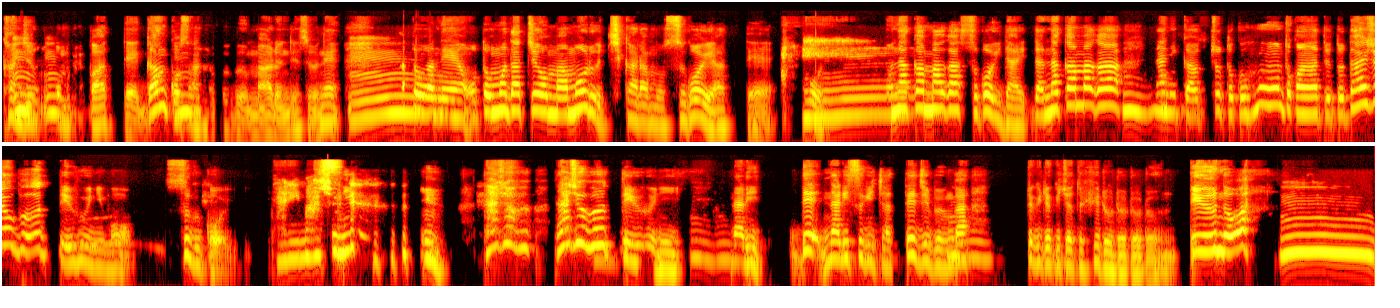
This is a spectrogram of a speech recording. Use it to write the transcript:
感じのことも結構あって、頑固さんの部分もあるんですよね。あとはね、お友達を守る力もすごいあって、お仲間がすごい大、だ仲間が何かちょっとこう、ふーんとかなってると大丈夫？っていうふうにも、すぐこう、なります。に、うん、大丈夫？大丈夫？っていうふうになり、で、なりすぎちゃって自分が時々ちょっとヒルルルルンっていうのは。うーん。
